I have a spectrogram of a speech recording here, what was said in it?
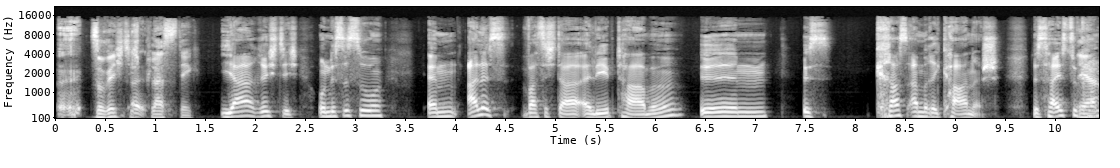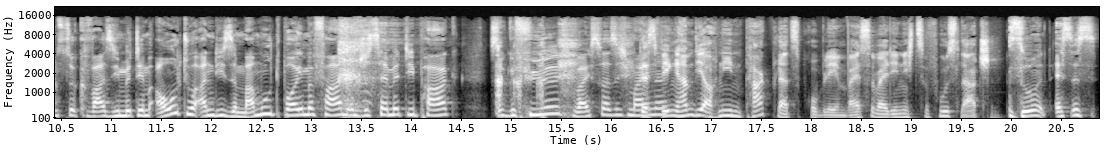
Äh, so richtig äh, Plastik. Ja, richtig. Und es ist so, ähm, alles, was ich da erlebt habe, ähm, ist krass amerikanisch. Das heißt, du ja. kannst so quasi mit dem Auto an diese Mammutbäume fahren in Yosemite Park, so gefühlt, weißt du, was ich meine? Deswegen haben die auch nie ein Parkplatzproblem, weißt du, weil die nicht zu Fuß latschen. So, es ist,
